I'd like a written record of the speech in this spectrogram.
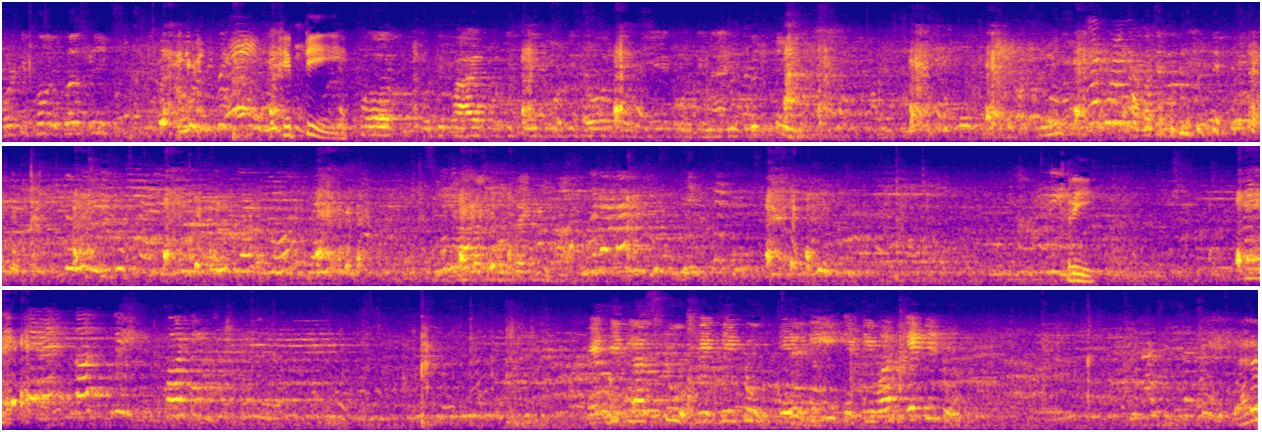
Forty-four plus six. Fifty. 45 44 48 49 50 three Seven plus three, thirteen. 80 plus 2, 82, 80, 81, Era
